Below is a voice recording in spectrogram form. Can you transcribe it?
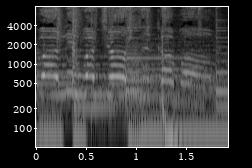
Tell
